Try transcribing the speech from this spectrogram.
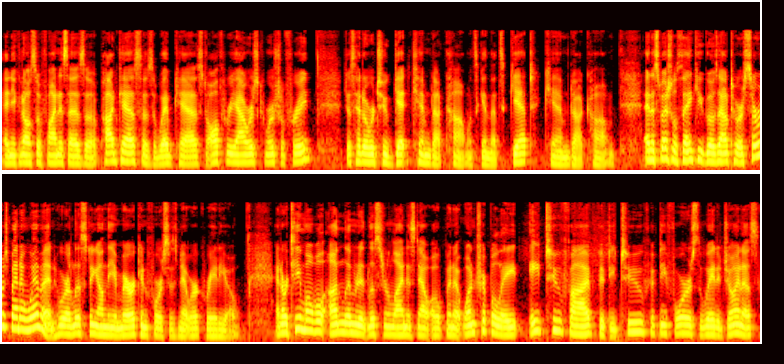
And you can also find us as a podcast, as a webcast, all three hours commercial free. Just head over to getkim.com. Once again, that's getkim.com. And a special thank you goes out to our servicemen and women who are listening on the American Forces Network Radio. And our T Mobile Unlimited listener line is now open at 1 825 5254 is the way to join us.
